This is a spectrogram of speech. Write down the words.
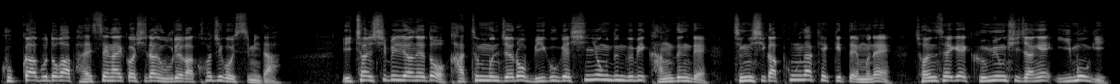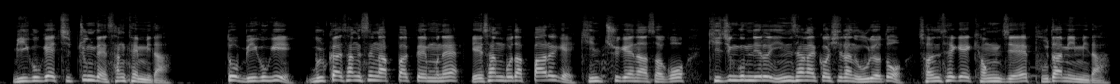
국가 부도가 발생할 것이라는 우려가 커지고 있습니다. 2011년에도 같은 문제로 미국의 신용 등급이 강등돼 증시가 폭락했기 때문에 전 세계 금융시장의 이목이 미국에 집중된 상태입니다. 또 미국이 물가 상승 압박 때문에 예상보다 빠르게 긴축에 나서고 기준금리를 인상할 것이라는 우려도 전 세계 경제의 부담입니다.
